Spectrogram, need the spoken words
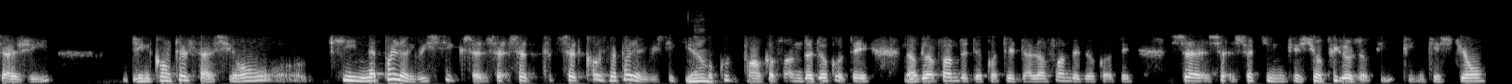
s'agit d'une contestation qui n'est pas linguistique. Cette, cause n'est pas linguistique. Il y a beaucoup de francophones de deux côtés, d'anglophones de deux côtés, d'allophones de deux côtés. C'est une question philosophique, une question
